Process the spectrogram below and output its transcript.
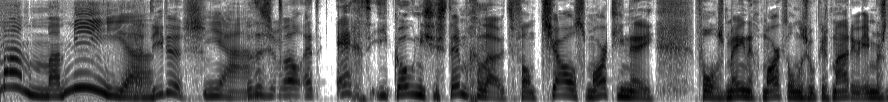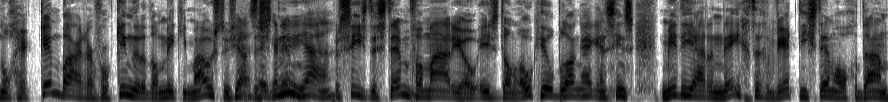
Mamma mia! Ja, die dus. Ja. Dat is wel het echt iconische stemgeluid van Charles Martinet. Volgens menig marktonderzoek is Mario immers nog herkenbaarder voor kinderen dan Mickey Mouse. Dus ja, Ja, de zeker stem, nu, ja. precies, de stem van Mario is dan ook heel belangrijk. En sinds midden jaren 90 werd die stem al gedaan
